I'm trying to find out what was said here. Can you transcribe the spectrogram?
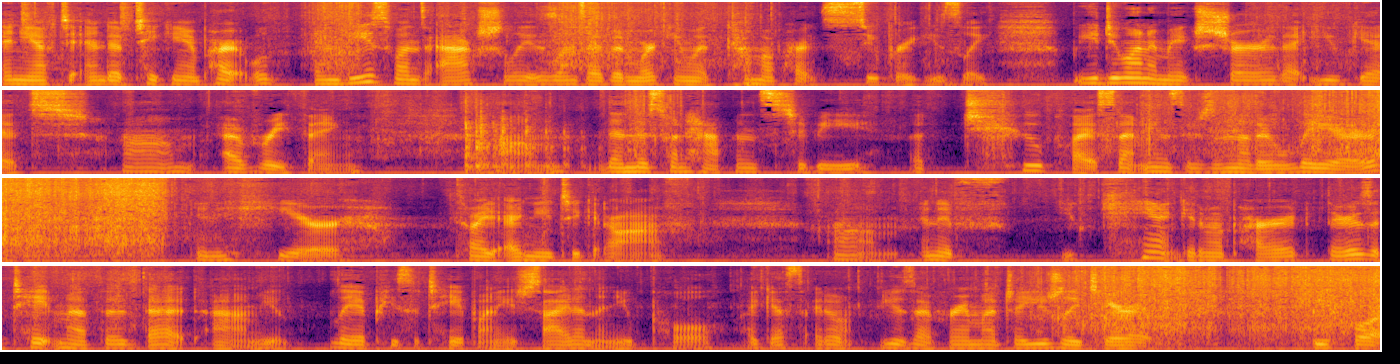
and you have to end up taking apart. Well, and these ones actually, the ones I've been working with, come apart super easily. But you do want to make sure that you get um, everything. Um, then this one happens to be a two-ply, so that means there's another layer in here. So I, I need to get off. Um, and if you can't get them apart. There is a tape method that um, you lay a piece of tape on each side and then you pull. I guess I don't use that very much. I usually tear it before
